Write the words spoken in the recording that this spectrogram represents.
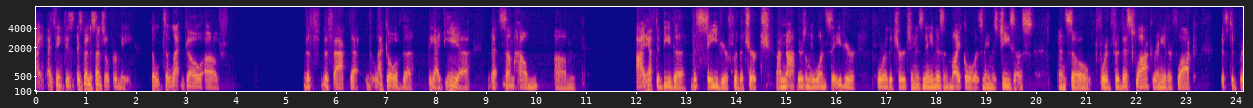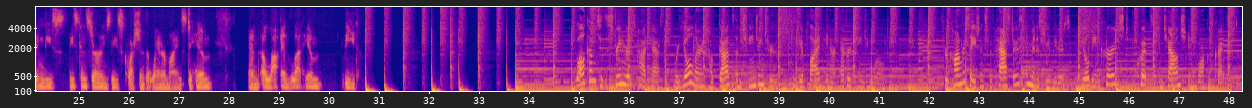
I, I think is has been essential for me to to let go of the the fact that let go of the the idea that somehow um, I have to be the the savior for the church. I'm not. There's only one savior for the church, and his name isn't Michael. His name is Jesus. And so for for this flock or any other flock, just to bring these these concerns, these questions that weigh in our minds to him, and a lot and let him lead. Welcome to the Stream Roots podcast, where you'll learn how God's unchanging truth can be applied in our ever changing world. Through conversations with pastors and ministry leaders, you'll be encouraged, equipped, and challenged in your walk with Christ.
